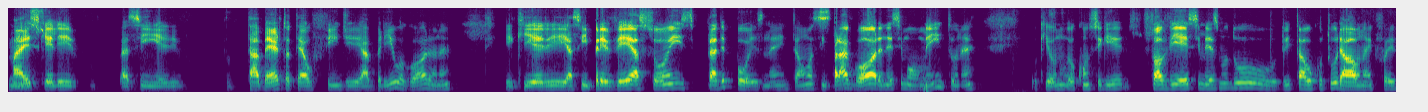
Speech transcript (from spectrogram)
mas Isso. que ele, assim, ele está aberto até o fim de abril agora, né, e que ele, assim, prevê ações para depois, né, então, assim, para agora, nesse momento, né, o que eu não eu consegui, só vi esse mesmo do, do Itaú Cultural, né, que foi,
